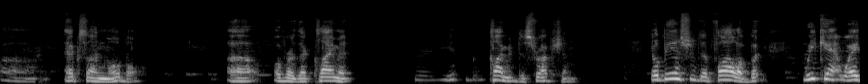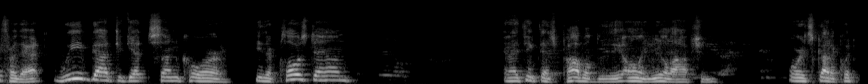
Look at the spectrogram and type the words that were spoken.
uh, ExxonMobil uh, over the climate climate disruption. It'll be interesting to follow, but we can't wait for that. We've got to get Suncor either closed down, and I think that's probably the only real option, or it's got to quit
